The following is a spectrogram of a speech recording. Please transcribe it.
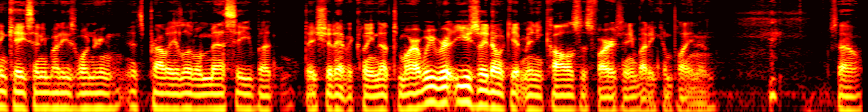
in case anybody's wondering, it's probably a little messy, but they should have it cleaned up tomorrow. We re- usually don't get many calls as far as anybody complaining. So,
